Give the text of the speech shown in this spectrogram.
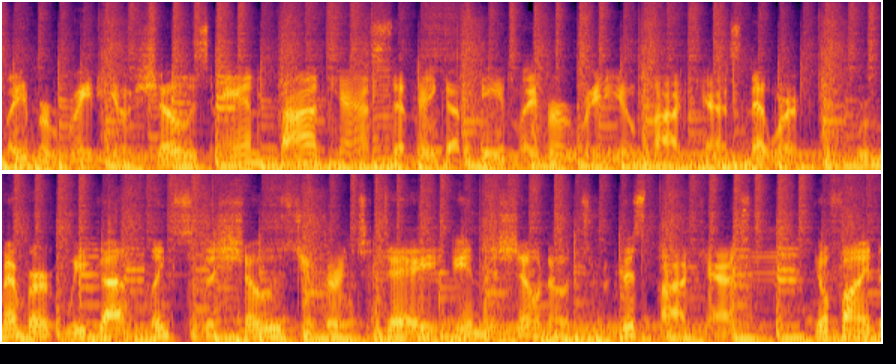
labor radio shows and podcasts that make up the Labor Radio Podcast Network. Remember, we've got links to the shows you heard today in the show notes for this podcast. You'll find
